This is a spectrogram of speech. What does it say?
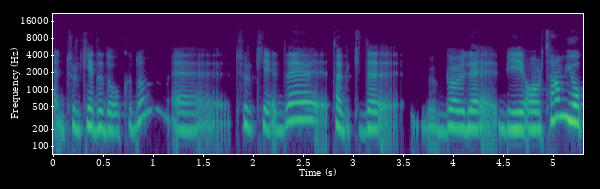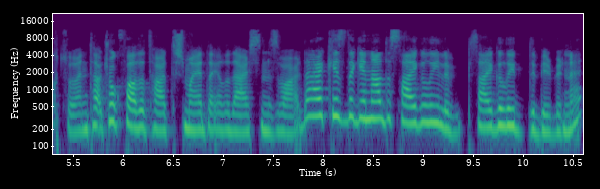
Yani Türkiye'de de okudum. Ee, Türkiye'de tabii ki de böyle bir ortam yoktu. Hani ta- çok fazla tartışmaya dayalı dersimiz vardı. Herkes de genelde saygılıyla saygılıydı birbirine.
